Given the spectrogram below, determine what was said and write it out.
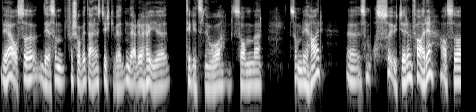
det er også det som for så vidt er en styrke det er det høye tillitsnivået som, som vi har. Eh, som også utgjør en fare. Altså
